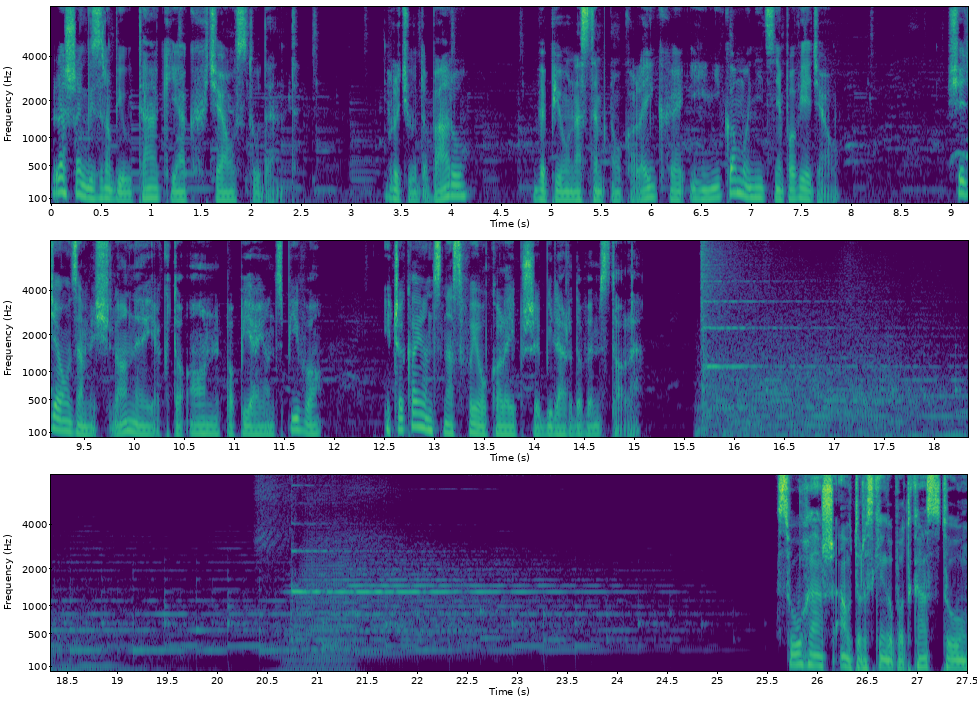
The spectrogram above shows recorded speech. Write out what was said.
Leszek zrobił tak, jak chciał student. Wrócił do baru, wypił następną kolejkę i nikomu nic nie powiedział. Siedział zamyślony, jak to on, popijając piwo i czekając na swoją kolej przy bilardowym stole. Słuchasz autorskiego podcastu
